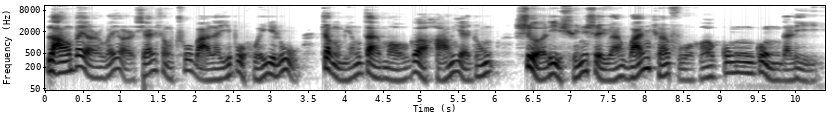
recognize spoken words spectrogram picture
朗贝尔维尔先生出版了一部回忆录，证明在某个行业中。设立巡视员完全符合公共的利益，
